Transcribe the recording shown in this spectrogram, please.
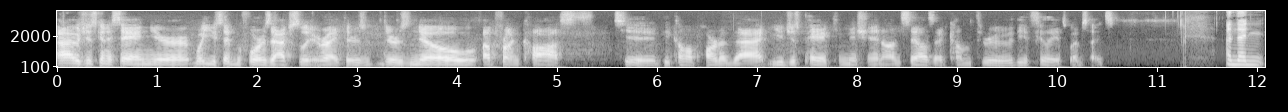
I was just going to say, and your what you said before is absolutely right. There's there's no upfront costs to become a part of that. You just pay a commission on sales that come through the affiliates' websites. And then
